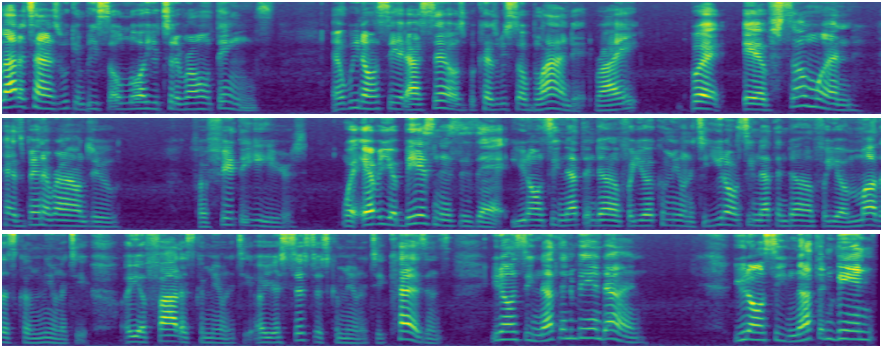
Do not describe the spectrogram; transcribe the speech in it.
A lot of times we can be so loyal to the wrong things and we don't see it ourselves because we're so blinded, right? But if someone has been around you for 50 years wherever your business is at, you don't see nothing done for your community. You don't see nothing done for your mother's community or your father's community or your sister's community, cousins. You don't see nothing being done. You don't see nothing being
